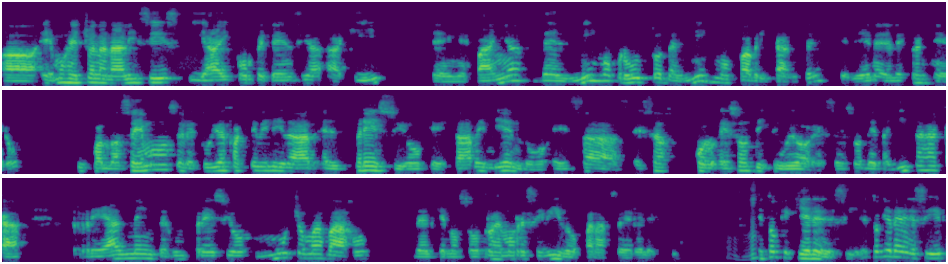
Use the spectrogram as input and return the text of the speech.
Uh, hemos hecho el análisis y hay competencia aquí en España del mismo producto, del mismo fabricante que viene del extranjero. Y cuando hacemos el estudio de factibilidad, el precio que está vendiendo esas, esas esos distribuidores, esos detallistas acá, realmente es un precio mucho más bajo del que nosotros hemos recibido para hacer el estudio. ¿Esto qué quiere decir? Esto quiere decir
